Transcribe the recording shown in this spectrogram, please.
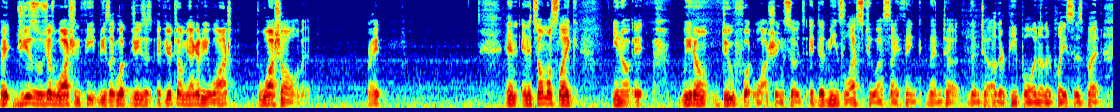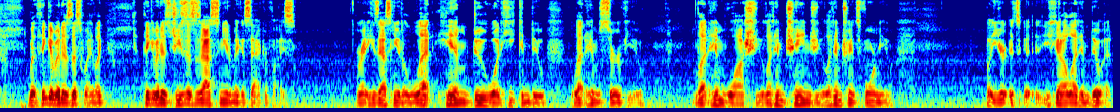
Right? Jesus was just washing feet, but he's like, look, Jesus, if you're telling me I got to be washed, wash all of it. Right? And and it's almost like, you know, it, we don't do foot washing, so it, it means less to us, I think, than to than to other people in other places. But but think of it as this way: like, think of it as Jesus is asking you to make a sacrifice right? He's asking you to let him do what he can do. Let him serve you. Let him wash you. Let him change you. Let him transform you. But you're it's you got to let him do it,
